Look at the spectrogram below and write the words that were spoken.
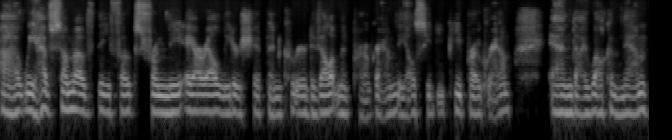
Uh, we have some of the folks from the ARL Leadership and Career Development Program, the LCDP program, and I welcome them.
